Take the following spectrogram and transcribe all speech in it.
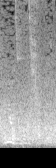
没有空调。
